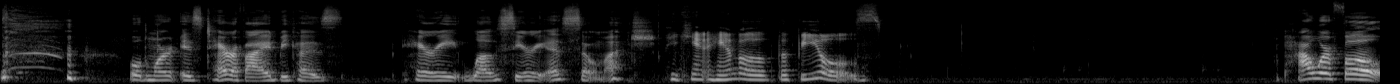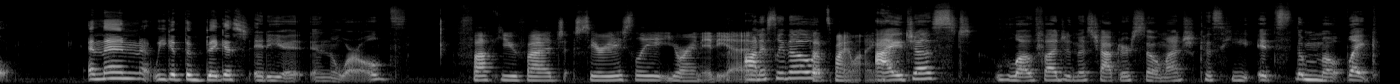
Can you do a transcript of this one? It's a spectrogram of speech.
Voldemort is terrified because Harry loves Sirius so much. He can't handle the feels. Powerful. And then we get the biggest idiot in the world. Fuck you, Fudge. Seriously, you're an idiot. Honestly, though, That's my line. I just love Fudge in this chapter so much because he, it's the mo like,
